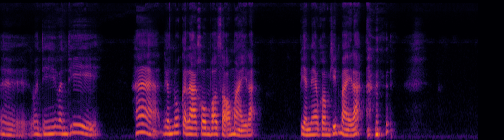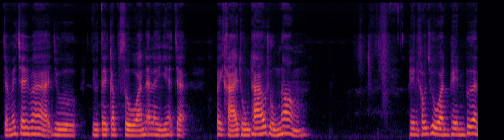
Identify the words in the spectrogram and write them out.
เออวันนี้วันที่ห้าเดือนมกราคมพศใหม่ละ เปลี่ยนแนวความคิดใหม่ละ จะไม่ใช่ว่าอยู่อยู่แต่กับสวนอะไรเงี้ยจะไปขายถุงเท้าถุงน่อง เพนเขาชวนเพนเพื่อน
